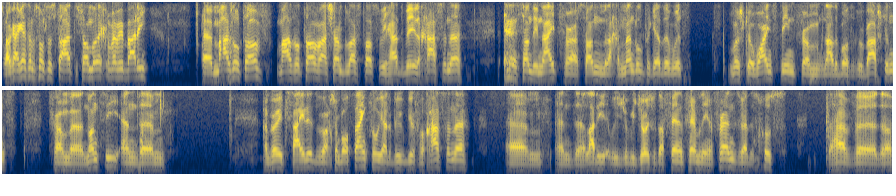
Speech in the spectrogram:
Okay, I guess I'm supposed to start. Shalom Aleichem, everybody. Uh, Mazel Tov. Mazel Tov. Hashem blessed us. We had Ve'er Chasana Sunday night for our son Menachem Mendel together with Mushka Weinstein from, now they're both Rubashkins, from uh, Monsey. And um, I'm very excited. We're both thankful. We had a beautiful Chasana. Um, and uh, a lot of, we rejoiced with our family and friends. We had this chus to have uh, the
